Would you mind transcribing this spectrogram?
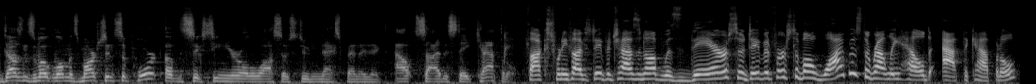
Dozens of Oklahomans marched in support of the 16-year-old Owasso student Nex Benedict outside the state capitol. Fox 25's David Chasanov was there. So, David, first of all, why was the rally held at the Capitol?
